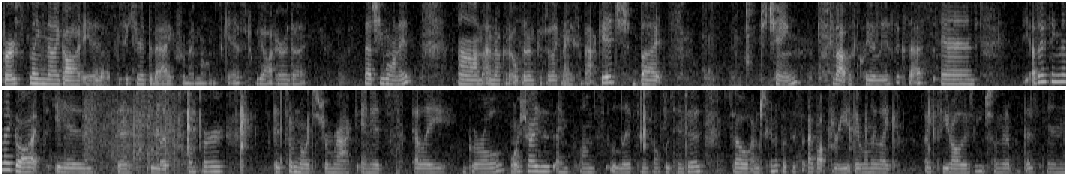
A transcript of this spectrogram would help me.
first thing that i got is I secured the bag for my mom's gift. We got her that that she wanted. Um i'm not gonna open them because they're like nice and packaged but cha-ching. So that was clearly a success. And the other thing that I got is this lip plumper it's from Nordstrom Rack and it's LA Girl. Moisturizes and plumps lips and it's also tinted. So I'm just going to put this, I bought three. They were only like a few dollars each. So I'm going to put this in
